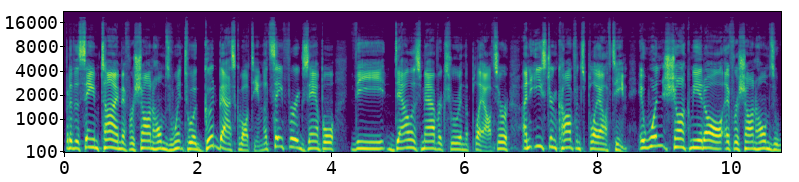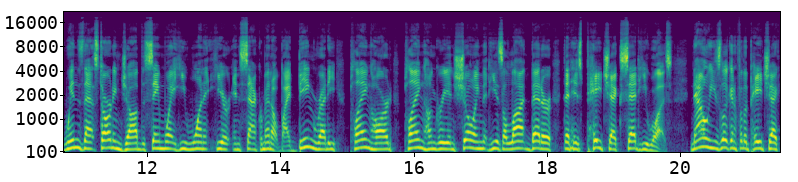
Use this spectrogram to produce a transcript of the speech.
But at the same time, if Richaun Holmes went to a good basketball team, let's say, for example, the Dallas Mavericks who are in the playoffs or an Eastern Conference playoff team, it wouldn't shock me at all if Richaun Holmes wins that starting job the same way he won it here in Sacramento by being ready, playing hard, playing hungry, and showing that he is a lot better than his paycheck said he was. Now he's looking for the paycheck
